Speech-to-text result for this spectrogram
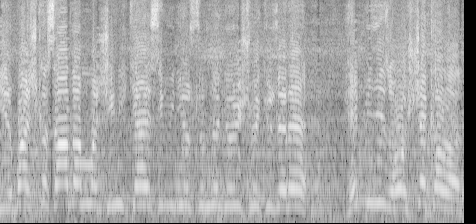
Bir başka sahadan maçın hikayesi videosunda görüşmek üzere. Hepiniz hoşça kalın.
